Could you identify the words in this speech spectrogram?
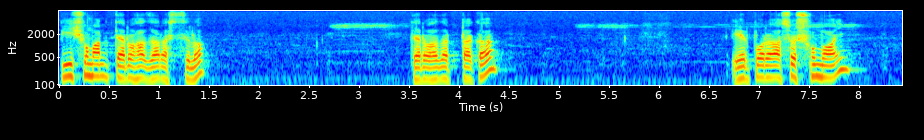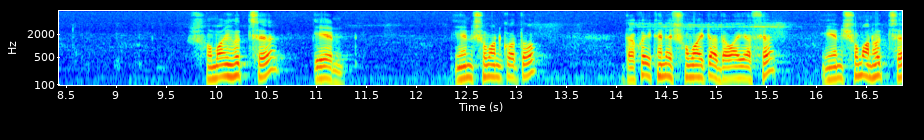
পি সমান তেরো হাজার আসছিল। তেরো হাজার টাকা এরপরে আসো সময়। সময় হচ্ছে এন এন সমান কত? দেখো এখানে সময়টা দেওয়াই আছে। এন সমান হচ্ছে,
